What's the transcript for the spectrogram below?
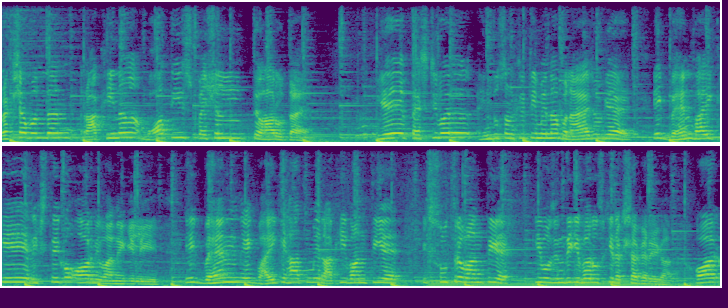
रक्षाबंधन, राखी ना बहुत ही स्पेशल त्योहार होता है। ये फेस्टिवल हिंदू संस्कृति में ना बनाया जो गया है, एक बहन भाई के रिश्ते को और निभाने के लिए। एक बहन एक भाई के हाथ में राखी बांधती है, एक सूत्र बांधती है कि वो ज़िंदगी भर उसकी रक्षा करेगा। और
